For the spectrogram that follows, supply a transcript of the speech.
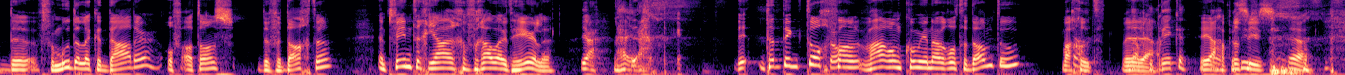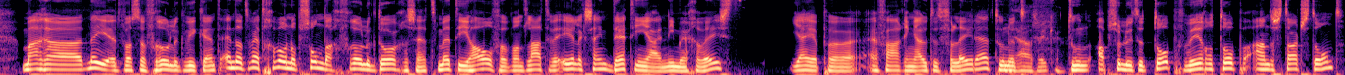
de vermoedelijke dader, of althans de verdachte, een 20-jarige vrouw uit Heerlen. Ja, nou ja. Dat denk ik toch, toch, van, waarom kom je naar Rotterdam toe? Maar ja, goed. Ja, prikken. Ja, ja precies. precies. ja. Maar uh, nee, het was een vrolijk weekend. En dat werd gewoon op zondag vrolijk doorgezet met die halve. Want laten we eerlijk zijn, 13 jaar niet meer geweest. Jij hebt uh, ervaring uit het verleden. Hè? Toen, het, ja, zeker. toen absolute top, wereldtop aan de start stond.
